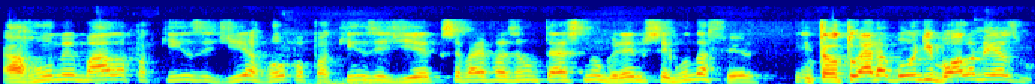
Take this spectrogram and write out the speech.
Arrume mala para 15 dias, roupa para 15 dias, que você vai fazer um teste no Grêmio segunda-feira. Então tu era bom de bola mesmo.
